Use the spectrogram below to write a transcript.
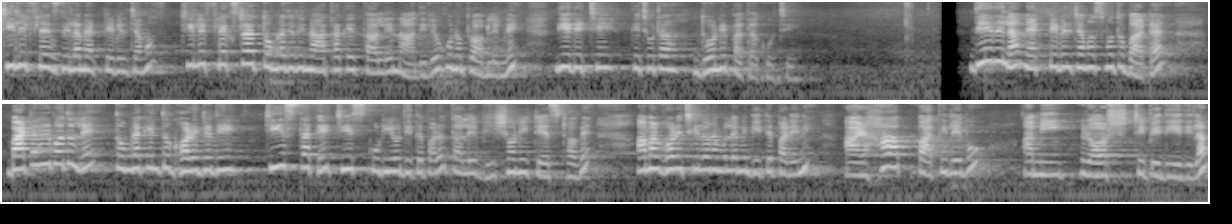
চিলি ফ্লেক্স দিলাম এক টেবিল চামচ। চিলি ফ্লেক্সটা তোমরা যদি না থাকে তাহলে না দিলেও কোনো প্রবলেম নেই। দিয়ে দিচ্ছি কিছুটা ধনে পাতা কুচি। দিয়ে দিলাম এক টেবিল চামচ মতো বাটার। বাটারের বদলে তোমরা কিন্তু ঘরে যদি চিজ থাকে, চিজ কুড়িয়েও দিতে পারো, তাহলে ভীষণই টেস্ট হবে। আমার ঘরে ছিল না বলে আমি দিতে পারিনি। আর হাফ পাতিলেবু আমি রস টিপে দিয়ে দিলাম।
